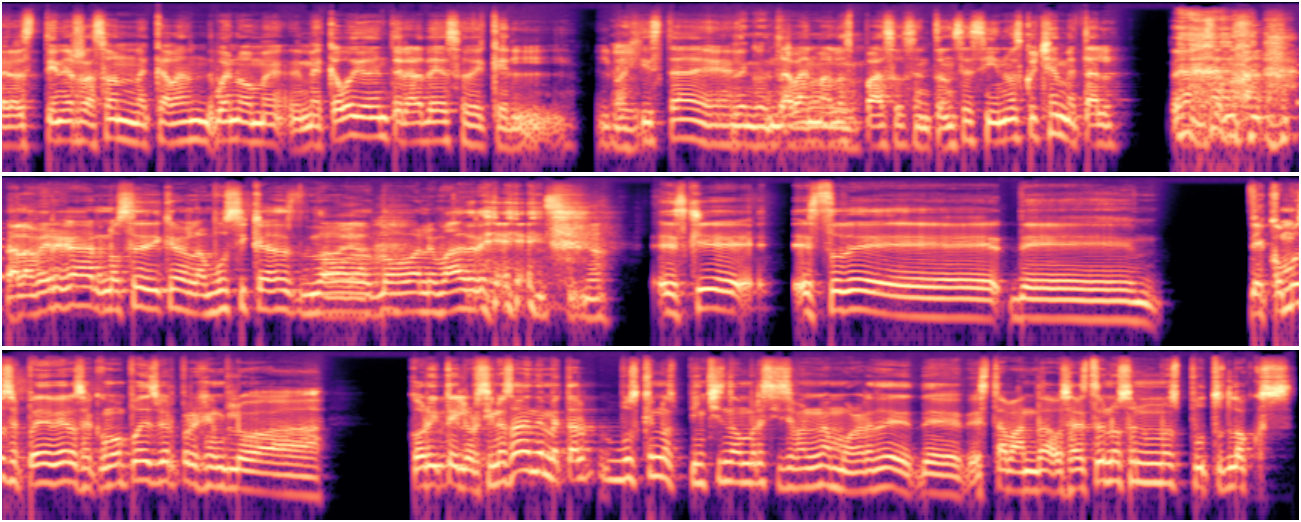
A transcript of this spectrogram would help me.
Pero es- tienes razón, acaban, bueno, me, me acabo yo de enterar de eso, de que el, el bajista eh, andaba en malos pasos. Entonces, sí, no escuchen metal. a la verga, no se dediquen a la música, no, ya. no vale madre. Sí, no. Es que esto de, de, de cómo se puede ver, o sea, cómo puedes ver, por ejemplo, a Corey Taylor. Si no saben de metal, busquen los pinches nombres y se van a enamorar de, de- de esta banda. O sea, estos no son unos putos locos.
